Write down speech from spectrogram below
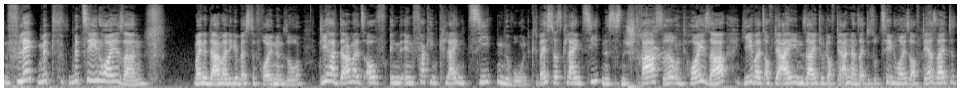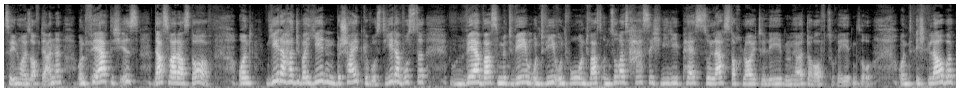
ein Fleck mit, mit zehn Häusern. Meine damalige beste Freundin so. Die hat damals auf in, in fucking Kleinzieten gewohnt. Weißt du, was Kleinzieten ist? Es ist eine Straße und Häuser jeweils auf der einen Seite und auf der anderen Seite. So zehn Häuser auf der Seite, zehn Häuser auf der anderen und fertig ist. Das war das Dorf. Und jeder hat über jeden Bescheid gewusst. Jeder wusste, wer was mit wem und wie und wo und was. Und sowas hasse ich wie die Pest. So lasst doch Leute leben. Hört doch auf zu reden. So. Und ich glaube,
